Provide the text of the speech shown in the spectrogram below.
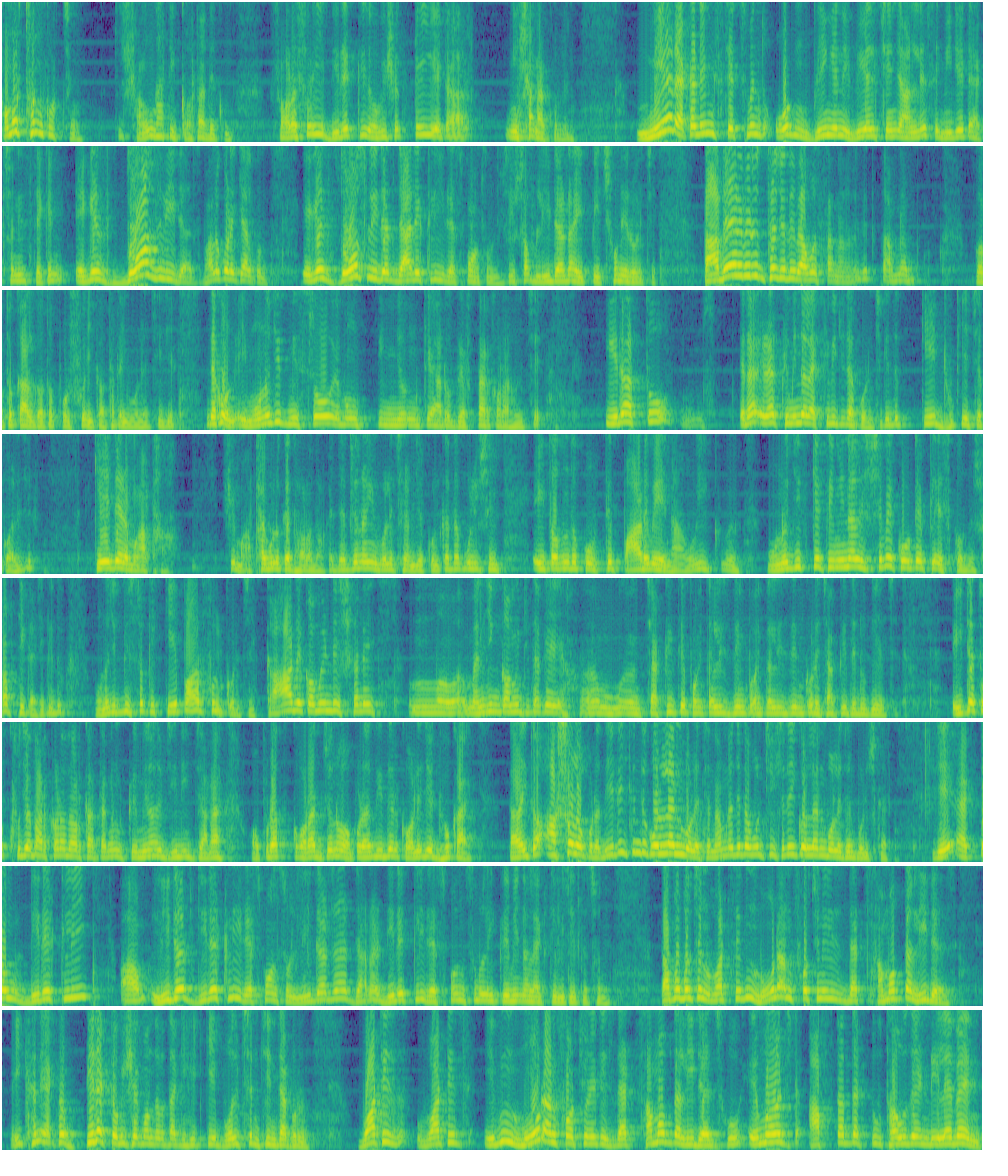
সমর্থন করছেন? কি সাংঘাতিক কথা দেখুন। সরাসরি ডিরেক্টলি অভিষেককেই এটা নিশানা করলেন। Mere academic statements won't bring any real change unless immediate action is taken against those leaders ভালো করে খেয়াল করুন। against those leaders directly responsible, যেসব লিডাররা এই পেছনে রয়েছে। তাদের বিরুদ্ধে যদি ব্যবস্থা না যেটা তো আমরা গতকাল, গত পরশু এই কথাটাই বলেছি যে, দেখুন, এই মনোজিৎ মিশ্র এবং তিনজনকে আরও গ্রেফতার করা হয়েছে। এরা তো, এরা এরা ক্রিমিনাল অ্যাক্টিভিটিটা করেছে, কিন্তু কে ঢুকিয়েছে কলেজে এদের মাথা? সেই মাথাগুলোকে ধরা দরকার। যার জন্য আমি বলেছিলাম যে, কলকাতা পুলিশ এই এই তদন্ত করতে পারবে না। ওই, মনোজিৎকে ক্রিমিনাল হিসেবে কোর্টে প্লেস করবে। সব ঠিক আছে। কিন্তু মনোজিৎ মিশ্রকে কে পাওয়ারফুল করেছে? কার রেকমেন্ডেশনে ম্যানেজিং কমিটি তাকে চাকরিতে পঁয়তাল্লিশ দিন পঁয়তাল্লিশ দিন করে চাকরিতে ঢুকিয়েছে? এইটা তো খুঁজে বার করা দরকার। তখন ক্রিমিনাল যিনি, যারা অপরাধ করার জন্য অপরাধীদের কলেজে ঢোকায়, তারাই তো আসল অপরাধী। এটাই কিন্তু কল্যাণ বলেছেন। আমরা যেটা বলছি সেটাই কল্যাণ বলেছেন পরিষ্কার। যে একদম ডিরেক্টলি লিডার্স ডিরেক্টলি রেসপন্সিবল লিডাররা যারা ডিরেক্টলি রেসপন্সিবল এই ক্রিমিনাল অ্যাক্টিভিটির পেছনে। তারপর বলছেন what's even more unfortunate is that some of the leaders এইখানে একদম ডিরেক্ট অভিষেক বন্দ্যোপাধ্যায়কে হিটকি বলছেন, চিন্তা করুন। What is what is even more unfortunate is that some of the leaders who emerged after the two thousand eleven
